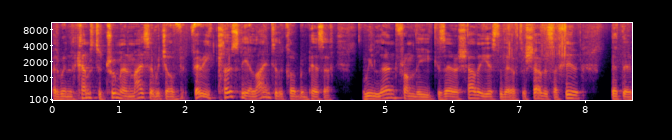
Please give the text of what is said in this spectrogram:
But when it comes to Truma and Meiser, which are very closely aligned to the Korban Pesach, we learned from the Gezerah Shava yesterday of Toshav Sachir that there are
